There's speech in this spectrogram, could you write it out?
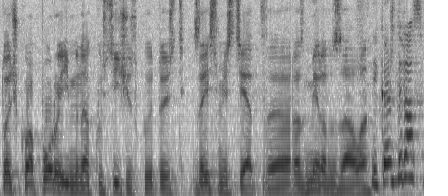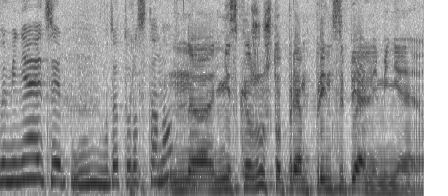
точку опоры именно акустическую, то есть в зависимости от э, размеров зала. И каждый раз вы меняете вот эту расстановку? Н- Не скажу, что прям принципиально меняю.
